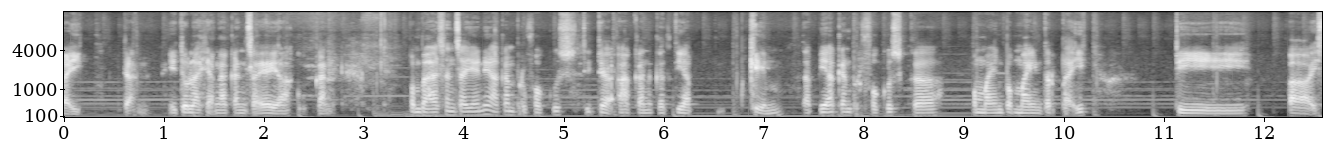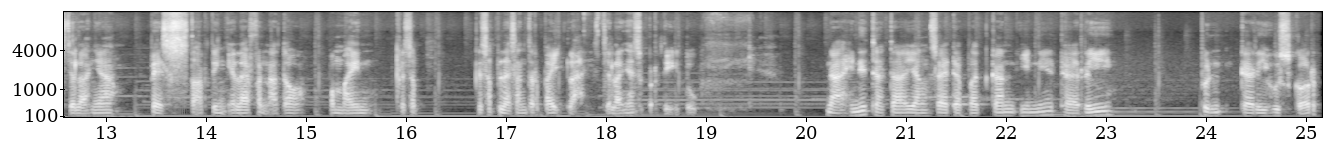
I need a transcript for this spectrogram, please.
baik dan itulah yang akan saya lakukan. Pembahasan saya ini akan berfokus tidak akan ke tiap game, tapi akan berfokus ke pemain-pemain terbaik di uh, istilahnya best starting eleven atau pemain kesebelasan terbaik lah istilahnya seperti itu. Nah, ini data yang saya dapatkan ini dari dari Huskor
